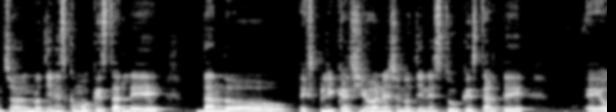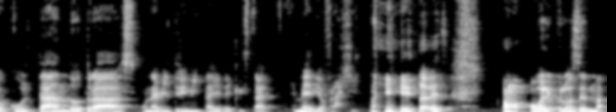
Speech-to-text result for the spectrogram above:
O sea, no tienes como que estarle dando explicaciones o no tienes tú que estarte eh, ocultando tras una vitrinita ahí de cristal, medio frágil, ¿sabes? O, el closet más,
